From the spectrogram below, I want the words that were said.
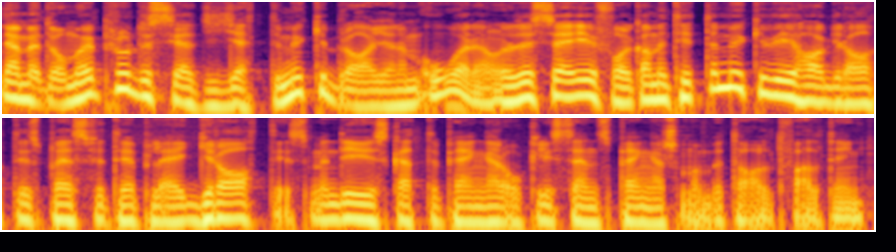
Ja, men de har ju producerat jättemycket bra genom åren och det säger ju folk, ja men titta hur mycket vi har gratis på SVT Play, gratis, men det är ju skattepengar och licenspengar som har betalat för allting.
